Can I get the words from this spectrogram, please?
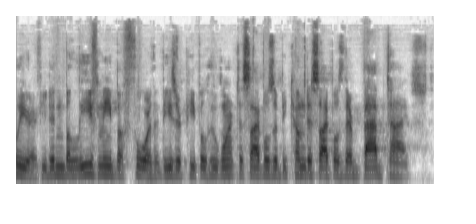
clear. If you didn't believe me before that these are people who weren't disciples that become disciples, they're baptized.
